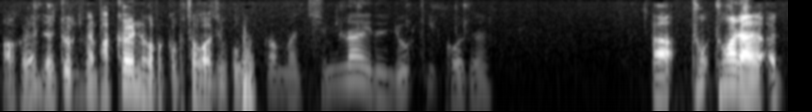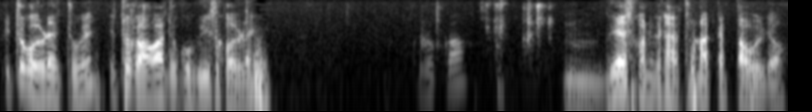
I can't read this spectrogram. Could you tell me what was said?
아 그래? 내 쪽에 그냥 박혀있는 거밖에 없어가지고 잠깐만 짚라인은 여기 있거든. 아 종, 종아리 아, 이쪽에 올래 이쪽에? 이쪽에 와가지고 위에서 걸래? 그럴까? 음 위에서 거는 게더 낫겠다 오히려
